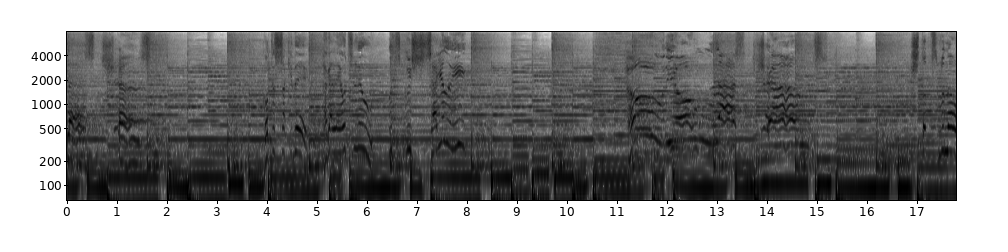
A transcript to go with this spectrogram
last chance. 小手先で剥がれ落ちるさより Hold your last chance. 一粒の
